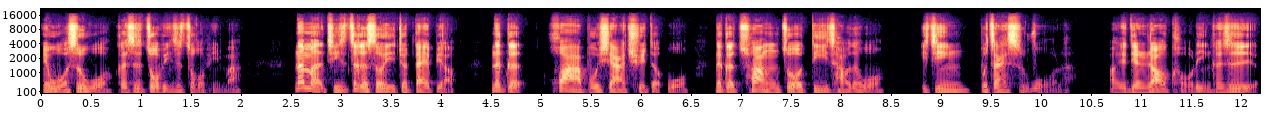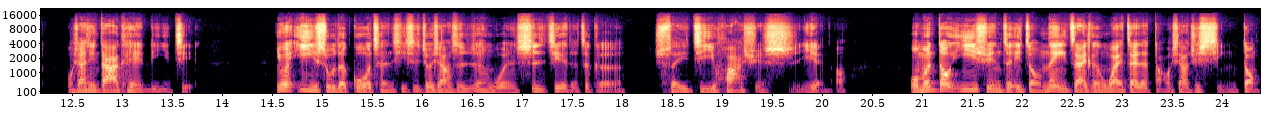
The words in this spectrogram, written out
因为我是我，可是作品是作品嘛。那么其实这个时候也就代表那个画不下去的我，那个创作低潮的我，已经不再是我了啊，有点绕口令，可是我相信大家可以理解，因为艺术的过程其实就像是人文世界的这个随机化学实验啊。我们都依循着一种内在跟外在的导向去行动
